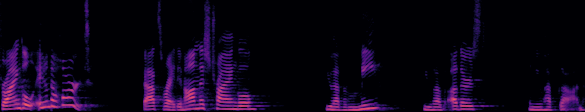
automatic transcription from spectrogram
Triangle and a heart. That's right. And on this triangle, you have me, you have others, and you have God.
